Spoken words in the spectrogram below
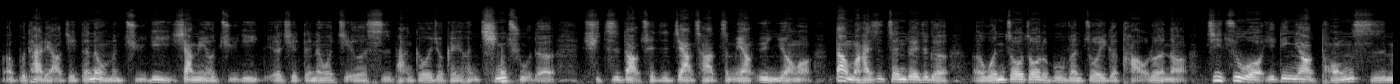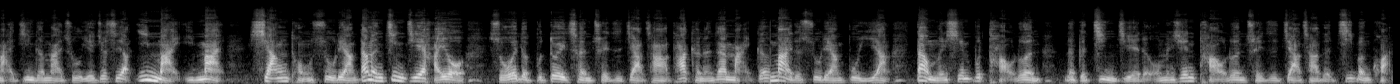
呃不太了解。等等，我们举例，下面有举例，而且等等我结合实盘，各位就可以很清楚的去知道垂直价差怎么样运用哦。但我们还是针对这个呃文绉绉的部分做一个讨论哦。记住哦，一定要同时买进跟卖出，也就是要一买一卖。相同数量，当然进阶还有所谓的不对称垂直价差，它可能在买跟卖的数量不一样。但我们先不讨论那个进阶的，我们先讨论垂直价差的基本款。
